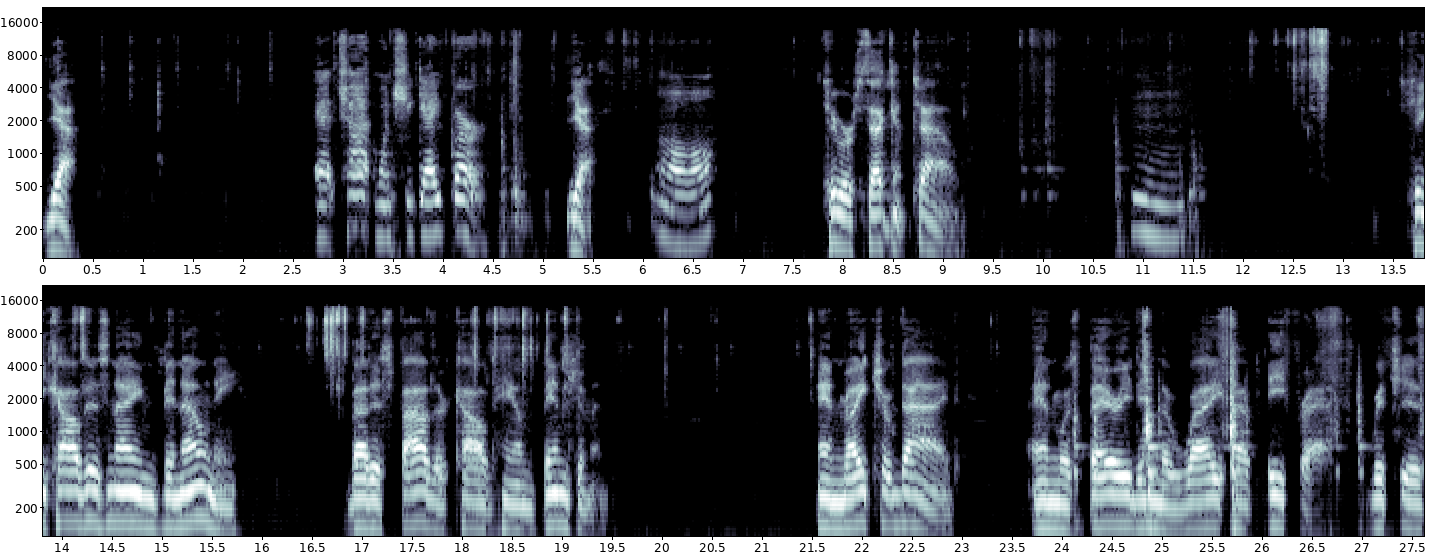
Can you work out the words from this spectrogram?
yeah, at child when she gave birth. Yes. Oh. to her second child. Hmm. She called his name Benoni, but his father called him Benjamin. And Rachel died and was buried in the way of Ephrath, which is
